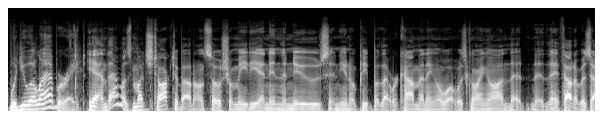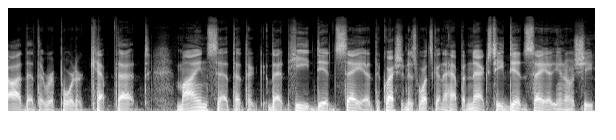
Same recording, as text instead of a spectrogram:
Would you elaborate? Yeah, and that was much talked about on social media and in the news, and you know, people that were commenting on what was going on. That that they thought it was odd that the reporter kept that mindset that the that he did say it. The question is, what's going to happen next? He did say it. You know, she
